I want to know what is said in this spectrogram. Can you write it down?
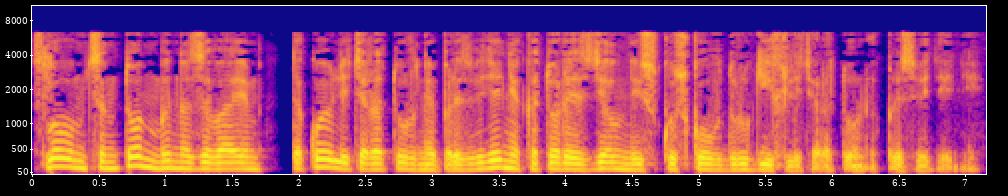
Словом центон мы называем такое литературное произведение, которое сделано из кусков других литературных произведений.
